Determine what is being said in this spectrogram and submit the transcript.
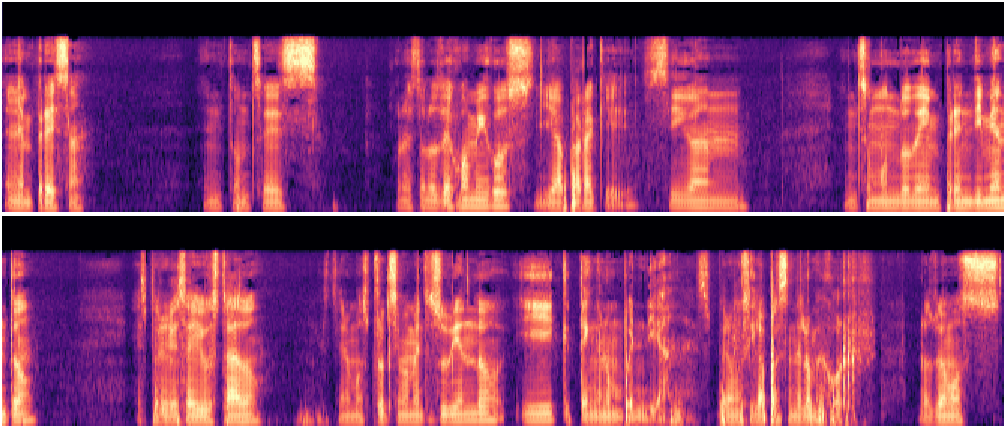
en la empresa. Entonces con esto los dejo amigos ya para que sigan en su mundo de emprendimiento espero les haya gustado. Estaremos próximamente subiendo y que tengan un buen día. Esperemos si la pasen de lo mejor. Nos vemos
